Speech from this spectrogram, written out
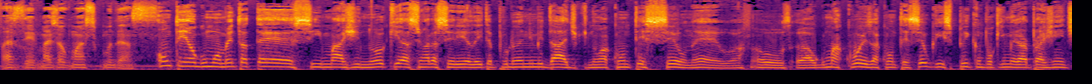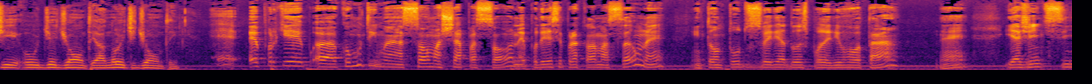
fazer mais algumas mudanças. Ontem, em algum momento, até se imaginou que a senhora seria eleita por unanimidade, que não aconteceu, né? Ou, ou, alguma coisa aconteceu que explica um pouquinho melhor pra gente o dia de ontem, a noite de ontem. É, é porque, uh, como tem uma, só uma chapa só, né? Poderia ser por aclamação, né? Então todos os vereadores poderiam votar, né? E a gente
